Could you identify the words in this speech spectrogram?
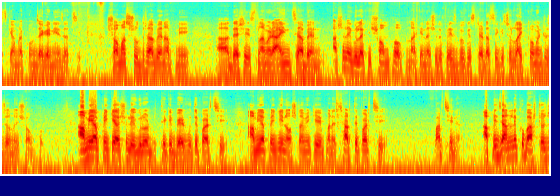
আজকে আমরা কোন জায়গায় নিয়ে যাচ্ছি? সমাজ শুধরাবেন আপনি দেশে ইসলামের আইন চাবেন। আসলে এগুলা কি সম্ভব? নাকি না শুধু ফেসবুক স্ট্যাটাসে কিছু লাইক কমেন্টের জন্যই সম্ভব? আমি আপনি কি আসলে এগুলোর থেকে বের হতে পারছি? আমি আপনি কি নষ্টামিকে মানে ছাড়তে পারছি? পারছি না। আপনি জানলে খুব আশ্চর্য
